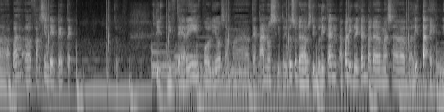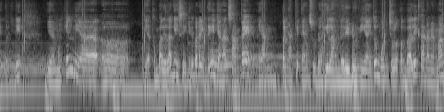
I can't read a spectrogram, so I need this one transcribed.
uh, apa uh, vaksin DPT. Gitu. Difteri, polio sama tetanus gitu. Itu sudah harus dibelikan apa diberikan pada masa balita eh gitu. Jadi ya mungkin ya uh, ya kembali lagi sih. Jadi pada intinya jangan sampai yang penyakit yang sudah hilang dari dunia itu muncul kembali karena memang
